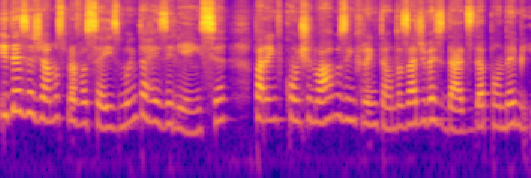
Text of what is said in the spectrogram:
e desejamos para vocês muita resiliência para continuarmos enfrentando as adversidades da pandemia.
